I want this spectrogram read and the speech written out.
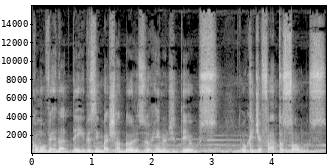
como verdadeiros embaixadores do reino de Deus, o que de fato somos.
